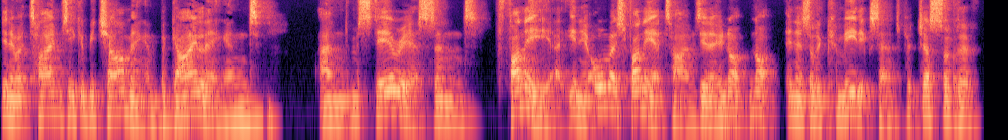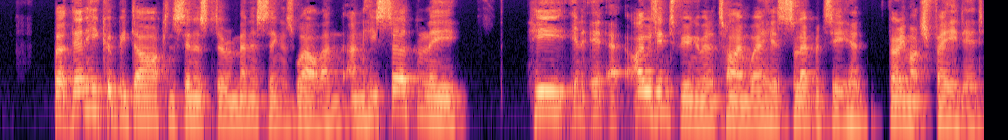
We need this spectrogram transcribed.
you know, at times he could be charming and beguiling and and mysterious and funny. You know, almost funny at times. You know, not not in a sort of comedic sense, but just sort of but then he could be dark and sinister and menacing as well. And and he certainly he in, in, uh, I was interviewing him at a time where his celebrity had very much faded.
